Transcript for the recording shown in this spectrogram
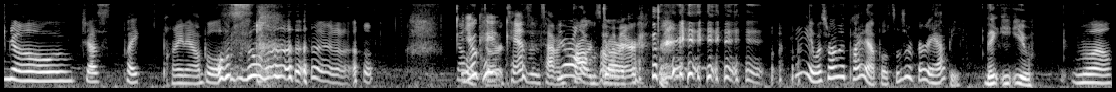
No, just like pineapples. I don't you okay? Tanzan's having Y'all are problems over dark. there. Hey, what's wrong with pineapples? Those are very happy. they eat you. Well,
